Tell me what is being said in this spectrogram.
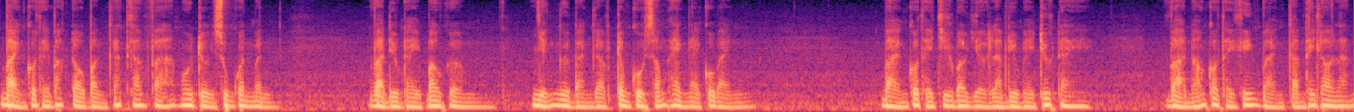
Bạn có thể bắt đầu bằng cách khám phá môi trường xung quanh mình. Và điều này bao gồm những người bạn gặp trong cuộc sống hàng ngày của bạn. Bạn có thể chưa bao giờ làm điều này trước đây, và nó có thể khiến bạn cảm thấy lo lắng.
